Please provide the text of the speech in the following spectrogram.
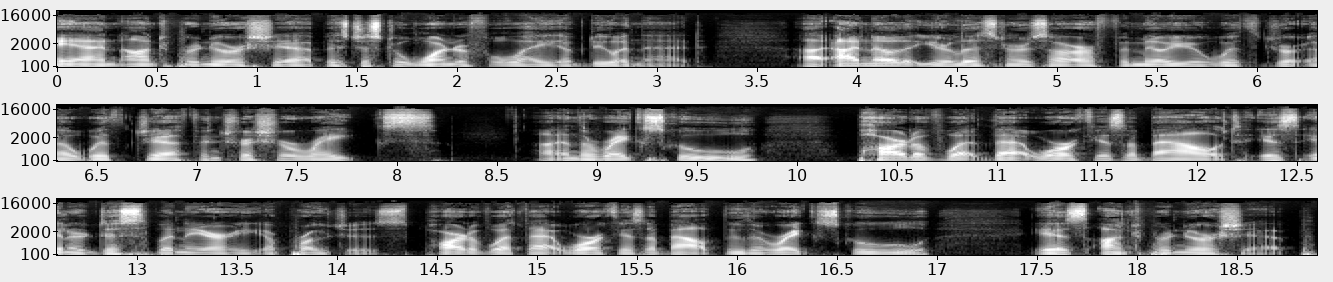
and entrepreneurship is just a wonderful way of doing that. Uh, I know that your listeners are familiar with uh, with Jeff and Tricia Raikes uh, and the Raikes School. Part of what that work is about is interdisciplinary approaches. Part of what that work is about through the Raikes School is entrepreneurship.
